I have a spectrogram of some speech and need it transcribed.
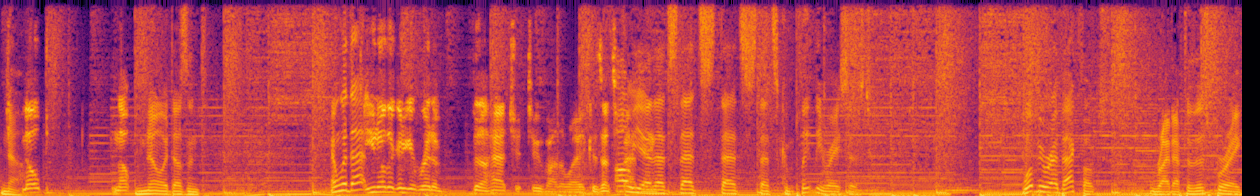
No. Nope. Nope. No, it doesn't. And with that, You know they're going to get rid of the hatchet too, by the way, because that's oh yeah, name. that's that's that's that's completely racist. We'll be right back, folks. Right after this break.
